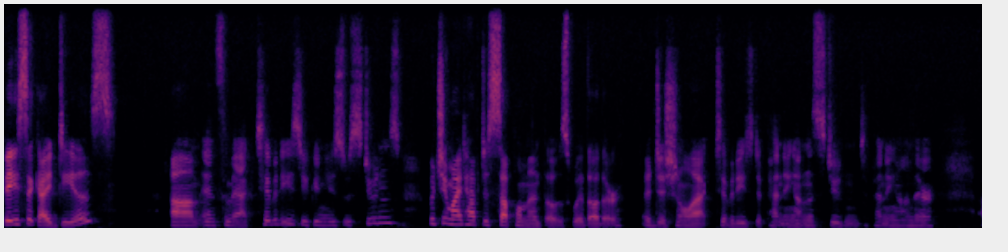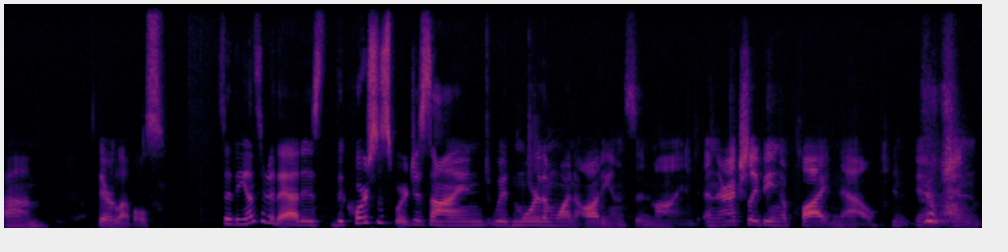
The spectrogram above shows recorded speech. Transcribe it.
basic ideas um, and some activities you can use with students, but you might have to supplement those with other additional activities depending on the student, depending on their um, their levels. So the answer to that is the courses were designed with more than one audience in mind, and they're actually being applied now in, in, in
